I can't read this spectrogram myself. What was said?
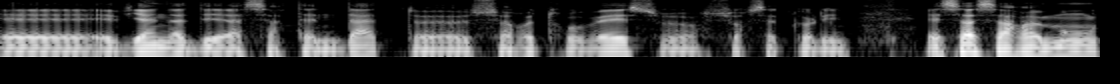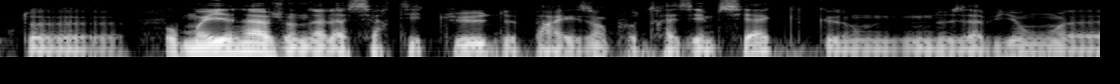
et, viennent à, certaines dates euh, se retrouver sur, sur, cette colline. Et ça, ça remonte euh, au Moyen Âge. On a la certitude, par exemple au XIIIe siècle, que nous avions euh,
